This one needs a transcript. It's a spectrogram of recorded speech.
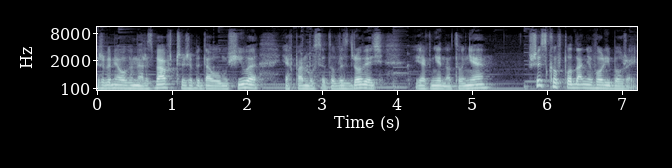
żeby miało wymiar zbawczy, żeby dało mu siłę. Jak Pan Bóg chce to wyzdrowieć, jak nie, no to nie. Wszystko w podaniu woli Bożej.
